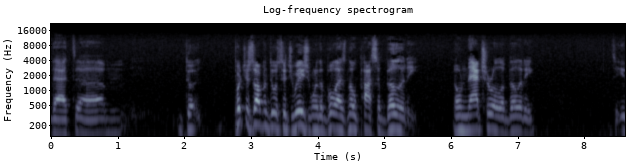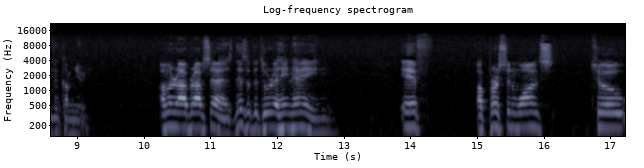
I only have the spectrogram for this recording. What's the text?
that um, put yourself into a situation where the bull has no possibility, no natural ability to even come near you. Amar Rav Rav says, Nizat hein hein. If a person wants to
